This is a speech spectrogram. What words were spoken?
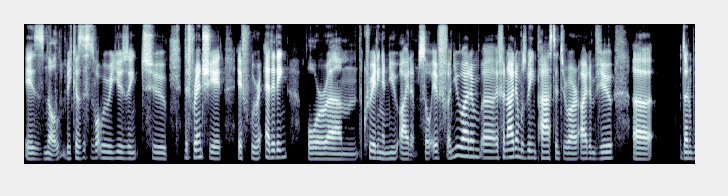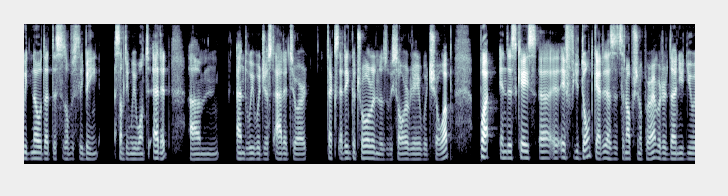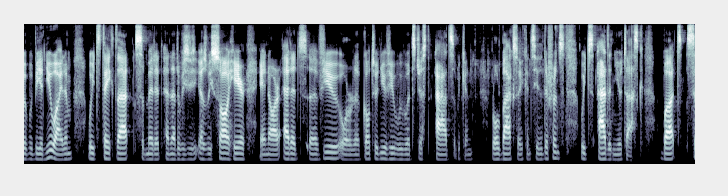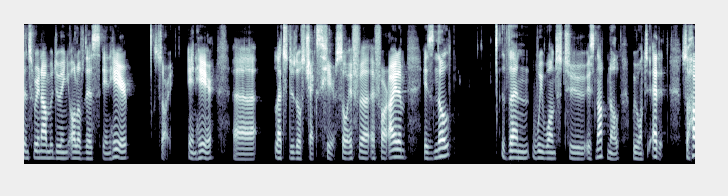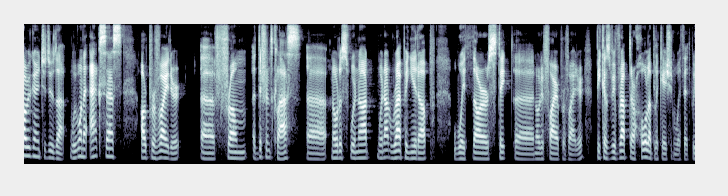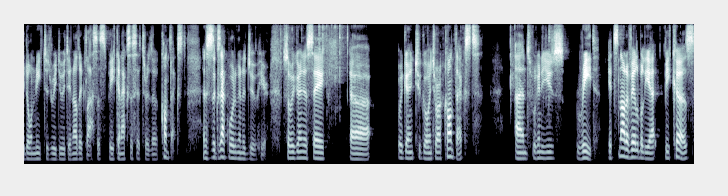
is null because this is what we were using to differentiate if we were editing or um, creating a new item. So if a new item, uh, if an item was being passed into our item view, uh, then we'd know that this is obviously being something we want to edit, um, and we would just add it to our text editing controller, and as we saw earlier, would show up. But in this case, uh, if you don't get it as it's an optional parameter, then you knew it would be a new item. We'd take that, submit it, and then as we saw here in our edit uh, view or go to a new view, we would just add so we can roll back so you can see the difference. We'd add a new task. But since we're now doing all of this in here, sorry, in here, uh, let's do those checks here. So if uh, if our item is null, then we want to is not null we want to edit. So how are we going to do that? We want to access our provider uh, from a different class. Uh, notice we're not we're not wrapping it up with our state uh, notifier provider because we've wrapped our whole application with it. We don't need to redo it in other classes. We can access it through the context. And this is exactly what we're going to do here. So we're going to say uh, we're going to go into our context and we're going to use read. It's not available yet because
